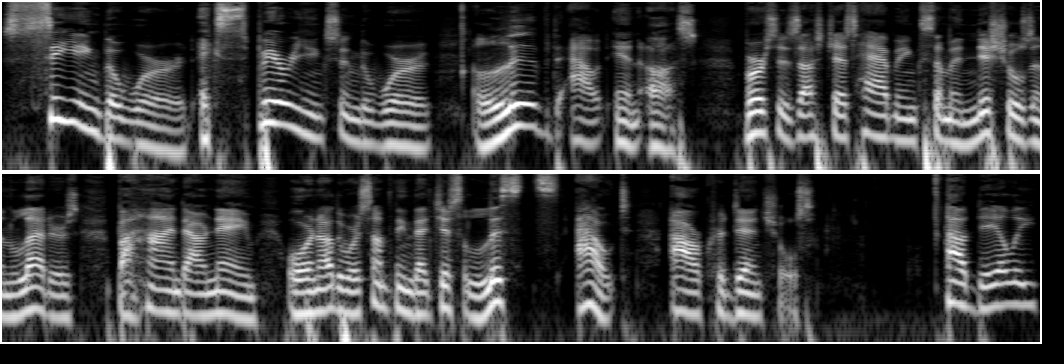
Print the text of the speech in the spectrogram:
seeing the word, experiencing the word lived out in us versus us just having some initials and letters behind our name, or in other words, something that just lists out our credentials. Our daily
